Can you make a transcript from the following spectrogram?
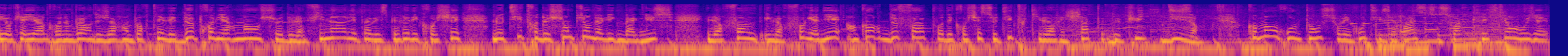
Les hockeyeurs grenoblois ont déjà remporté les deux premières manches de la finale et peuvent espérer décrocher le titre de champion de la Ligue Magnus. Il leur faut, il leur faut gagner encore deux fois pour décrocher ce titre qui leur échappe depuis dix ans. Comment roule-t-on sur les routes iséroises ce soir, Christian Rouget?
